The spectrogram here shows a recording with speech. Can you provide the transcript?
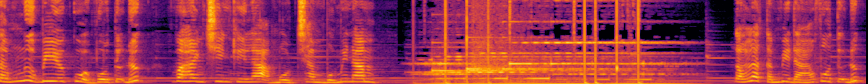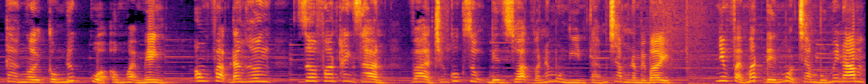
Tấm ngự bia của vô tự Đức và hành trình kỳ lạ 140 năm. Đó là tấm bia đá vô tự Đức ca ngợi công đức của ông ngoại mình, ông Phạm Đăng Hưng, do Phan Thanh Giản và Trương Quốc Dụng biên soạn vào năm 1857. Nhưng phải mất đến 140 năm,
